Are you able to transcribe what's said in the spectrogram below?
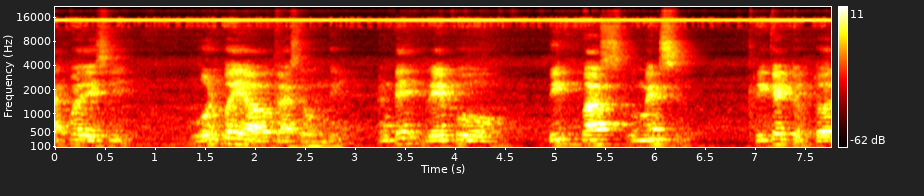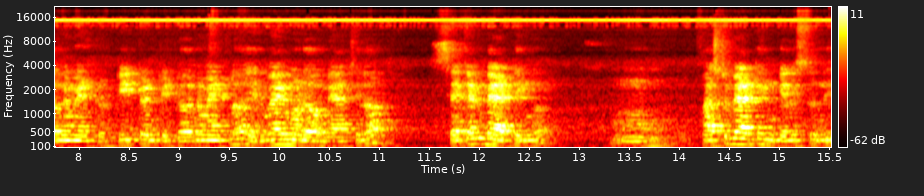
తక్కువ చేసి ఓడిపోయే అవకాశం ఉంది. అంటే రేపు Big Bash women's cricket tournament T twenty టోర్నమెంట్లో ఇరవై మూడవ మ్యాచ్లో సెకండ్ బ్యాటింగ్ ఫస్ట్ బ్యాటింగ్ గెలుస్తుంది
